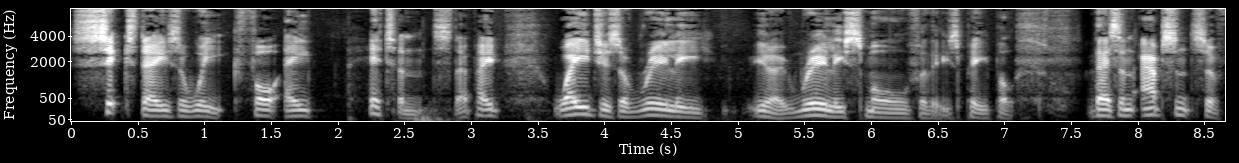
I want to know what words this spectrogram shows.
six days a week for a pittance. They're paid wages are really, you know, really small for these people. There's an absence of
